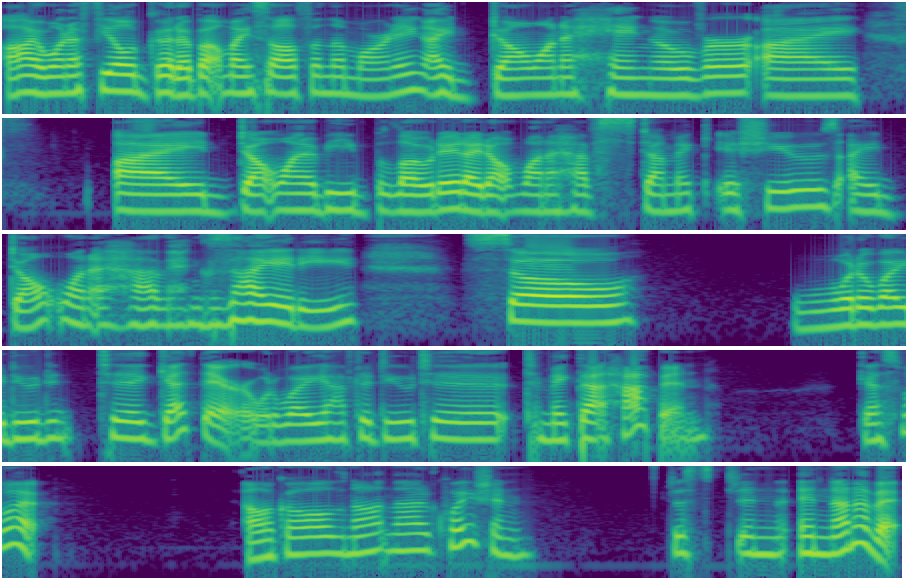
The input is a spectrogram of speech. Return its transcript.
I want to feel good about myself in the morning. I don't want a hangover. I I don't want to be bloated. I don't want to have stomach issues. I don't want to have anxiety. So what do I do to, get there? What do I have to do to to make that happen? Guess what? Alcohol is not in that equation. Just in, in none of it.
